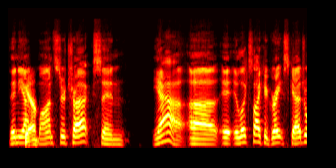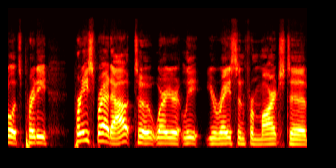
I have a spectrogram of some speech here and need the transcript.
then you have yep. monster trucks, and yeah, uh, it, it, looks like a great schedule. It's pretty pretty spread out to where you're you're racing from March to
